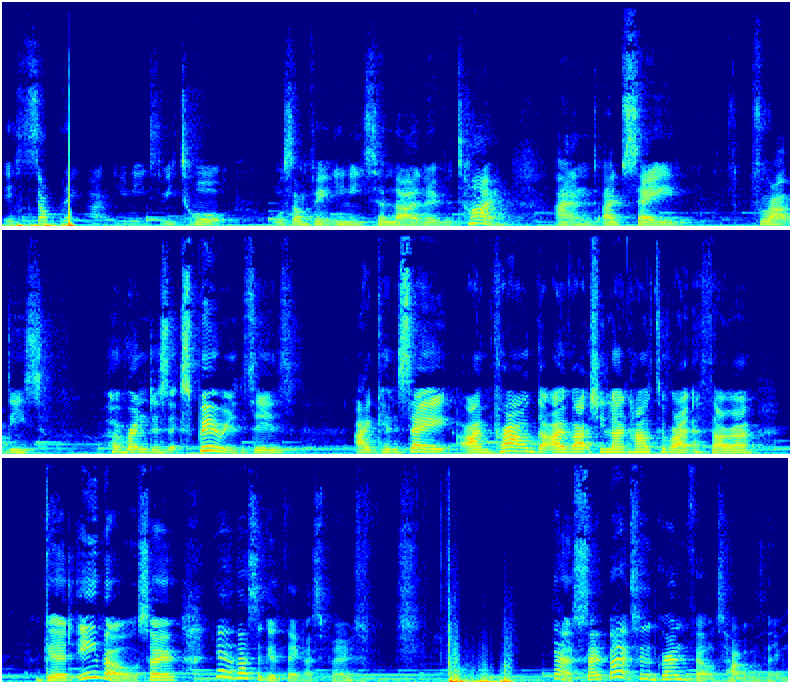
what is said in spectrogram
It's something that you need to be taught or something you need to learn over time. And I'd say throughout these horrendous experiences, I can say I'm proud that I've actually learned how to write a thorough, good email. So, yeah, that's a good thing, I suppose. Yeah, so back to the Grenfell Tower thing.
